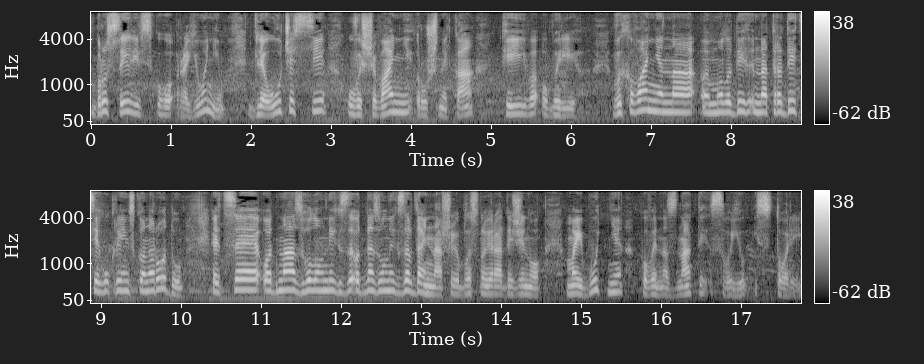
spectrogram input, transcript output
Брусилівського районів для участі у вишиванні рушника Києва оберіга. Виховання на е, молодих на традиціях українського народу це одна з головних одне з головних завдань нашої обласної ради жінок. Майбутнє повинно знати свою історію.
